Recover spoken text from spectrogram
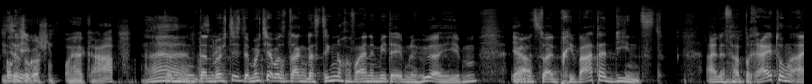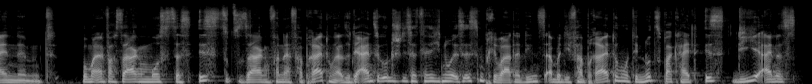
die es okay. ja sogar schon vorher gab. Ah, dann, dann möchte ich, dann möchte ich aber sagen, das Ding noch auf eine Metaebene höher heben. Ja. Wenn es so ein privater Dienst eine Verbreitung einnimmt, wo man einfach sagen muss, das ist sozusagen von der Verbreitung. Also der einzige Unterschied ist tatsächlich nur, es ist ein privater Dienst, aber die Verbreitung und die Nutzbarkeit ist die eines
